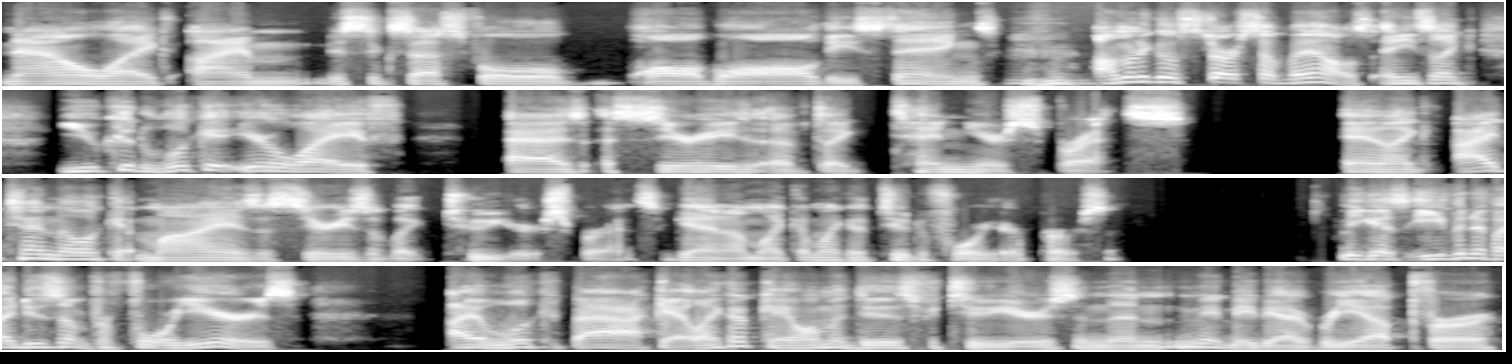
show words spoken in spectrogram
Now, like I'm successful, blah, blah, all these things. Mm-hmm. I'm going to go start something else. And he's like, you could look at your life as a series of like 10 year sprints. And like, I tend to look at mine as a series of like two year sprints. Again, I'm like, I'm like a two to four year person because even if I do something for four years, I look back at like, okay, well, I'm gonna do this for two years, and then maybe I re up for.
